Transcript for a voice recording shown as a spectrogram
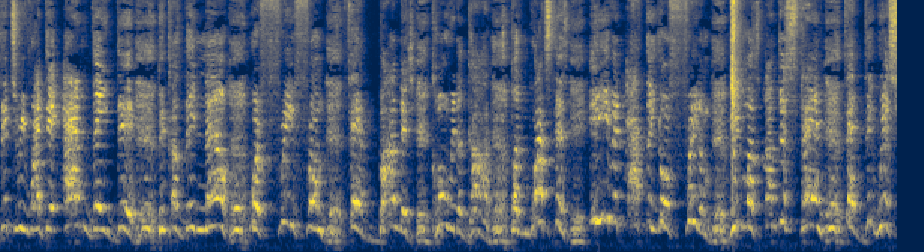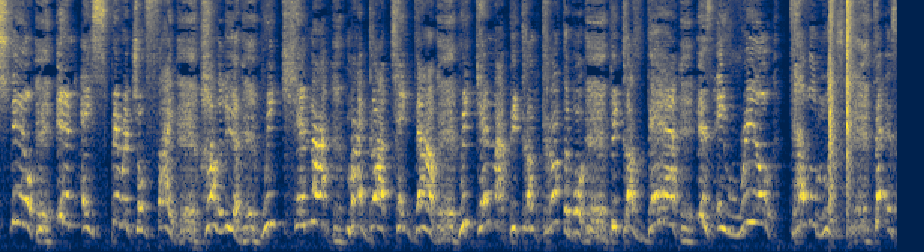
victory right there, and they did because they now were free from their bondage. Glory to God. But watch this even after your freedom, we must understand that we're still in a spiritual fight. Hallelujah. We cannot, my God, take down, we cannot become comfortable because there is a real devil lust that is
